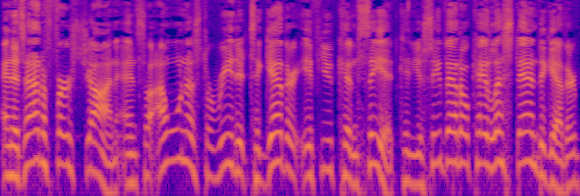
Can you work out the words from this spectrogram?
and it's out of First John. And so I want us to read it together if you can see it. Can you see that okay? Let's stand together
